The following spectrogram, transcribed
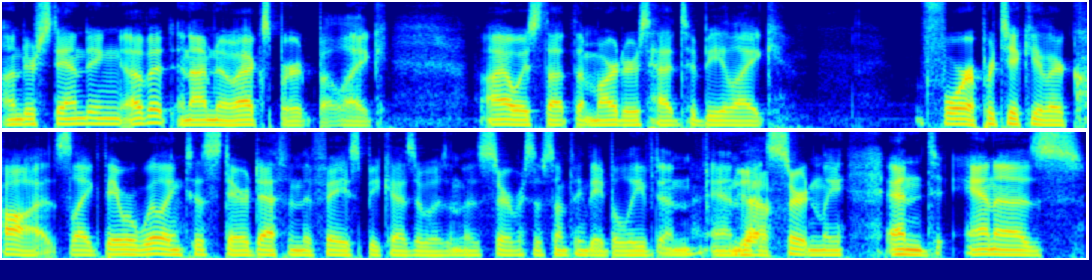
understanding of it, and I'm no expert, but like I always thought that martyrs had to be like for a particular cause. Like they were willing to stare death in the face because it was in the service of something they believed in. And Yeah. that's certainly and Anna's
